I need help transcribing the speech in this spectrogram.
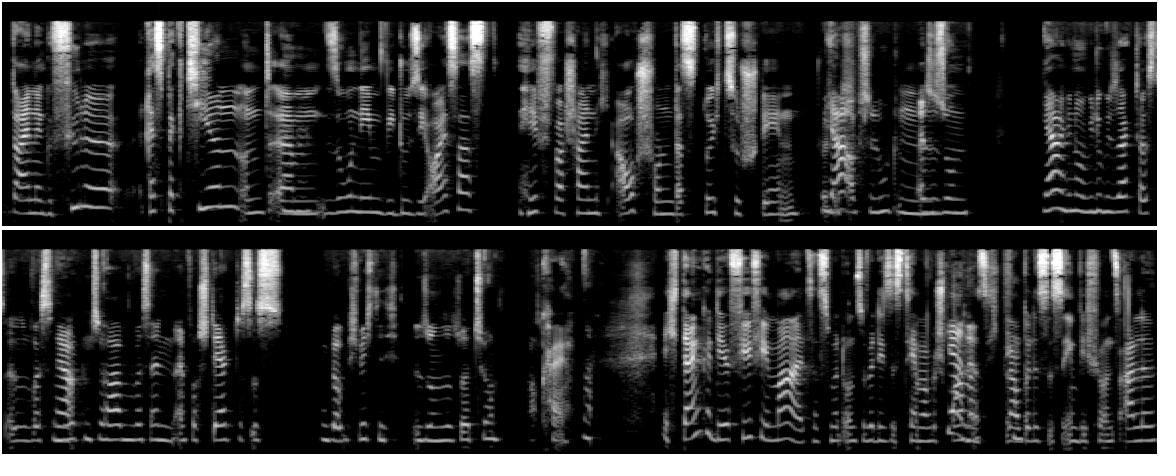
deine Gefühle respektieren und ähm, so nehmen, wie du sie äußerst, hilft wahrscheinlich auch schon, das durchzustehen. Ja, ich- absolut. Mhm. Also so ein, ja, genau, wie du gesagt hast, also was im Ja. Rücken zu haben, was einen einfach stärkt, das ist unglaublich wichtig in so einer Situation. Okay. Ja. Ich danke dir viel, vielmals, dass du mit uns über dieses Thema gesprochen Gerne. hast. Ich glaube, das ist irgendwie für uns alle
